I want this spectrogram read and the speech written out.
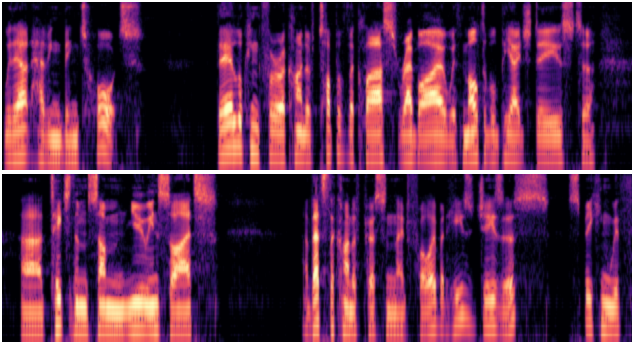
without having been taught? They're looking for a kind of top of the class rabbi with multiple PhDs to uh, teach them some new insights. That's the kind of person they'd follow. But here's Jesus speaking with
